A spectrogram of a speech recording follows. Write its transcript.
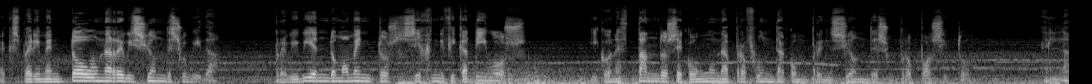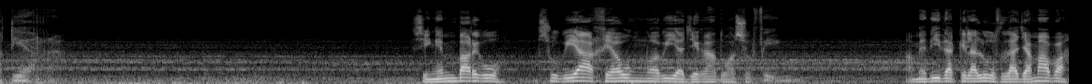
Experimentó una revisión de su vida reviviendo momentos significativos y conectándose con una profunda comprensión de su propósito en la Tierra. Sin embargo, su viaje aún no había llegado a su fin. A medida que la luz la llamaba,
